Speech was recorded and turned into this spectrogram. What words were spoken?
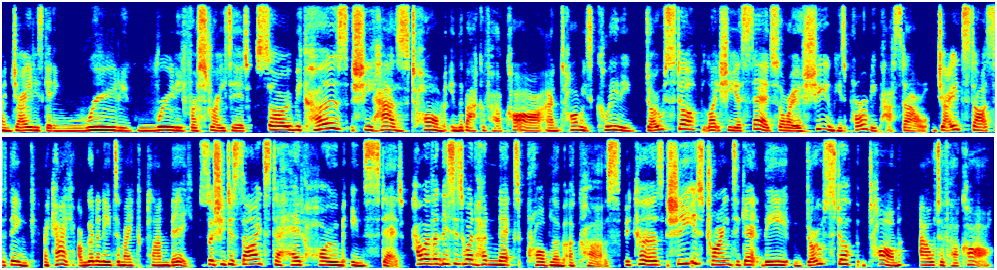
And Jade is getting really, really frustrated. So, because she has Tom in the back of her car and Tom is clearly dosed up, like she has said, so I assume he's probably passed out, Jade starts to think, okay, I'm going to need to make plan B. So, she decides to head home instead. However, this is when her next problem occurs because she is trying to get the dosed up Tom out of her car,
